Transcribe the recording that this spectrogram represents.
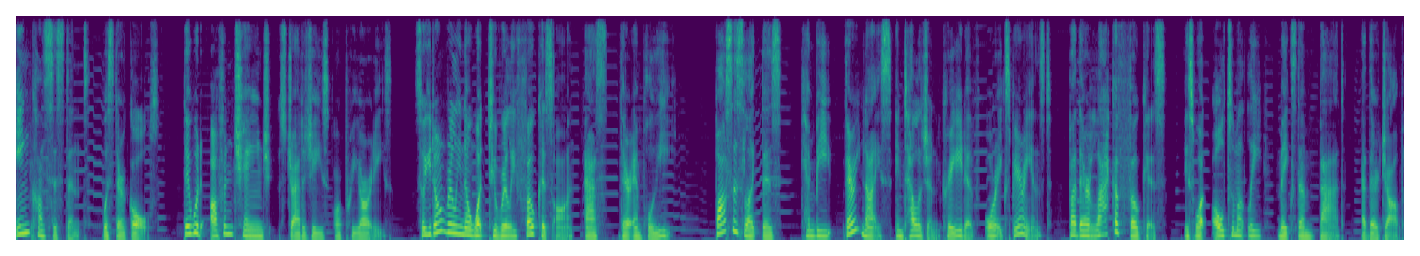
inconsistent with their goals. They would often change strategies or priorities. So you don't really know what to really focus on as their employee. Bosses like this can be very nice, intelligent, creative, or experienced, but their lack of focus is what ultimately makes them bad at their job.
